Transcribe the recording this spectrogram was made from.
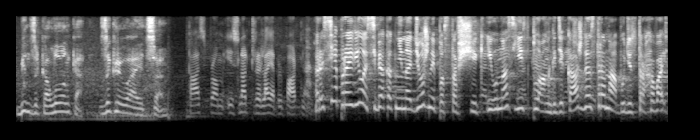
Бензоколонка закрывается. Россия проявила себя как ненадежный поставщик, и у нас есть план, где каждая страна будет страховать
